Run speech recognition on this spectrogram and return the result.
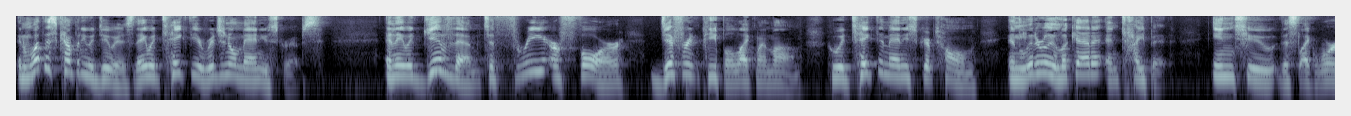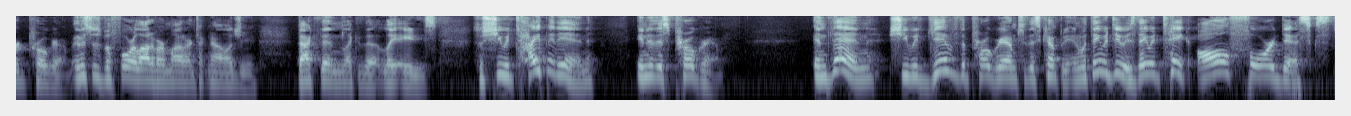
And what this company would do is they would take the original manuscripts and they would give them to three or four different people, like my mom, who would take the manuscript home and literally look at it and type it into this like word program. And this was before a lot of our modern technology, back then, like the late 80s. So she would type it in into this program. And then she would give the program to this company. And what they would do is they would take all four disks,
